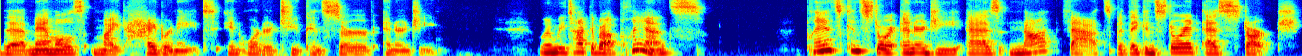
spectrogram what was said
the mammals might hibernate in order to conserve energy. When we talk about plants, plants can store energy as not fats, but they can store it as starch.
